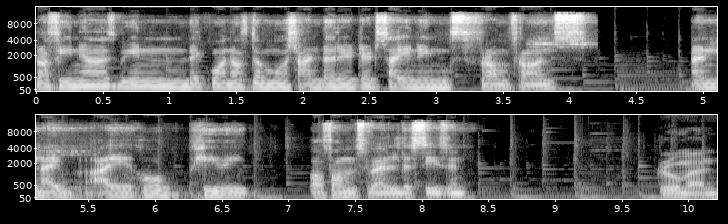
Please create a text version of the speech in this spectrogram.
Raphinha has been like one of the most underrated signings from France, and I I hope he performs well this season. True, man.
